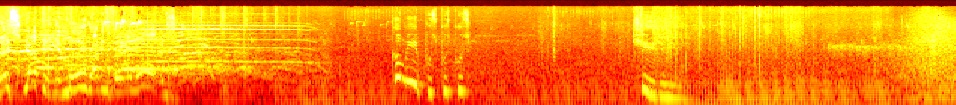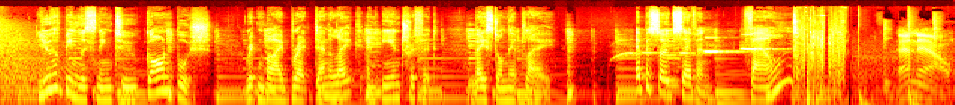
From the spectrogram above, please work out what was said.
Less yapping and more running for our lives. Come here, puss, puss, puss. Kitty. You have been listening to Gone Bush, written by Brett Danilake and Ian Trifford, based on their play. Episode 7 Found? And now,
